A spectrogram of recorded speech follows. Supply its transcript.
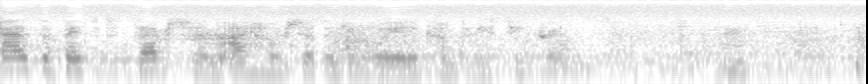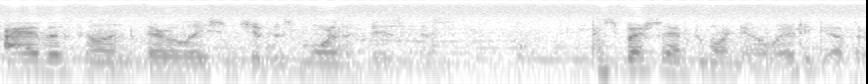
As the face of deception, I hope she doesn't give away any company secrets. Hmm. I have a feeling that their relationship is more than business. Especially after going to LA together.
